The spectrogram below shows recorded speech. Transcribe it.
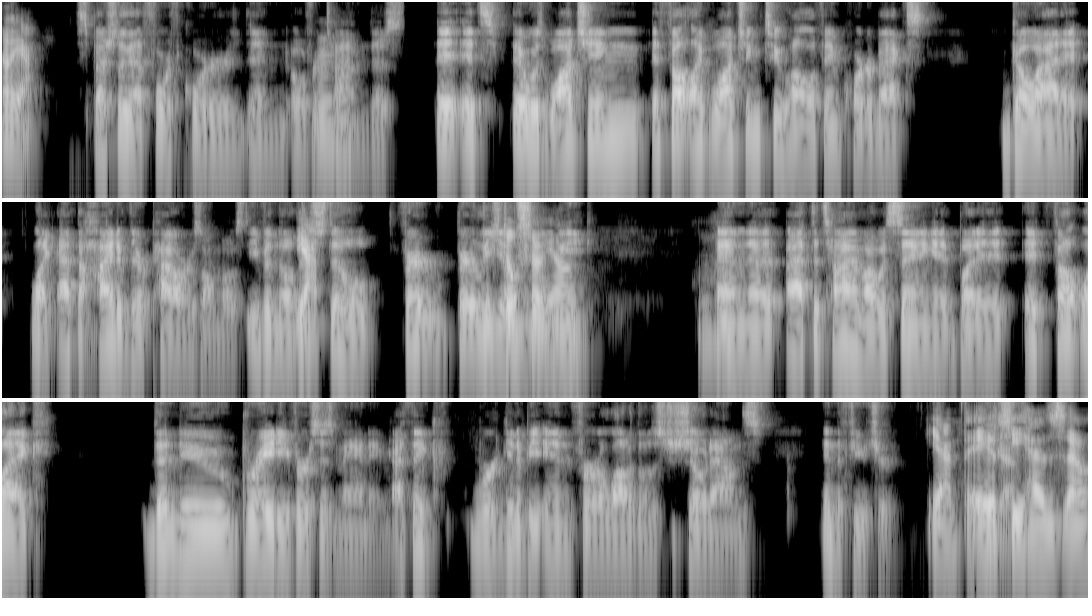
Oh, yeah. especially that fourth quarter and overtime. Mm-hmm. Just it, it's it was watching. It felt like watching two Hall of Fame quarterbacks go at it like at the height of their powers almost, even though they're Yeah. still fair, fairly They're young still so in the young. league. Mhm. And uh, at the time, I was saying it, but it it felt like the new Brady versus Manning. I think we're going to be in for a lot of those showdowns in the future. Yeah, the AFC has uh,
